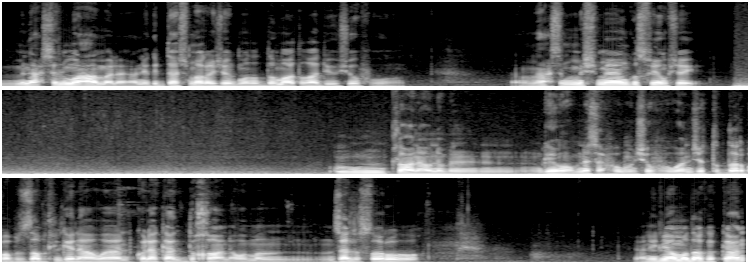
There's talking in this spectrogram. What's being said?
من أحسن المعاملة يعني قداش مرة يجوا المنظمات غادي يشوفوا. من أحسن مش ما ينقص فيهم شيء. طلعنا هنا بنقيم وبنسعف وبنشوف وين جت الضربة بالضبط لقيناها وين كلها كانت دخان أول ما نزل الصاروخ. يعني اليوم هذاك كان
